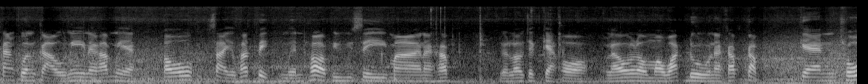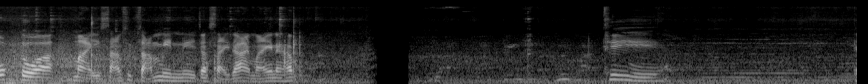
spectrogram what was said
ช่างคนเก่านี่นะครับเนี่ยเขาใส่พลาสติกเหมือนท่อ PVC มานะครับ เดี๋ยวเราจะแกะออกแล้วเรามาวัดดูนะครับ กับแกนโชคตัวใหม่ 33 มิลนี่จะใส่ได้ไหมนะครับ ที่แก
